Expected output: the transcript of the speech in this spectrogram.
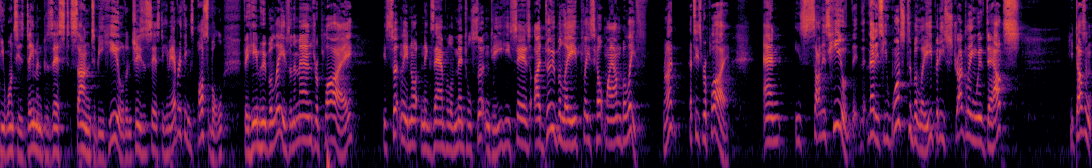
he wants his demon possessed son to be healed. And Jesus says to him, Everything's possible for him who believes. And the man's reply is certainly not an example of mental certainty. He says, I do believe, please help my unbelief. Right? That's his reply. And his son is healed. That is, he wants to believe, but he's struggling with doubts. He doesn't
